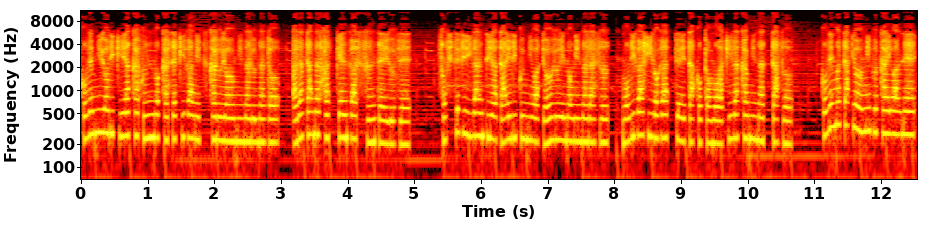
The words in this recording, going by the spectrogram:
これにより木や花粉の化石が見つかるようになるなど、新たな発見が進んでいるぜ。そしてジーランディア大陸には鳥類のみならず、森が広がっていたことも明らかになったぞ。これまた興味深いわね。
